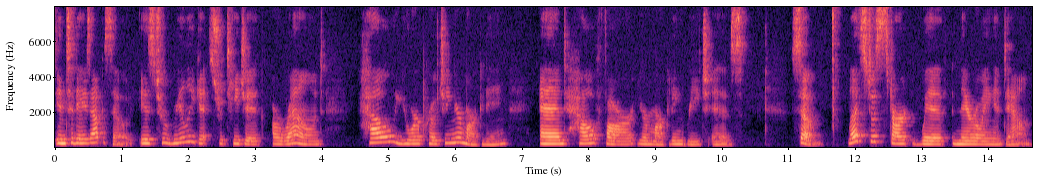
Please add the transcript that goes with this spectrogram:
in today's episode is to really get strategic around how you're approaching your marketing and how far your marketing reach is. So let's just start with narrowing it down.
